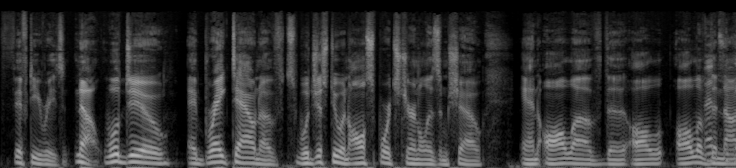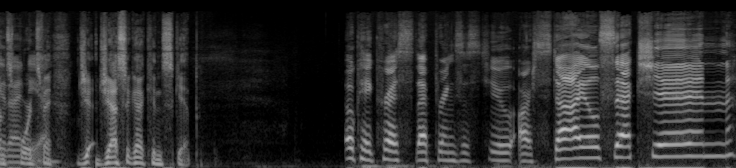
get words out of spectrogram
50 reasons. No, we'll do a breakdown of we'll just do an all sports journalism show and all of the all all of That's the non-sports idea. fan. Je- Jessica can skip. Okay, Chris, that brings us to our style section.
